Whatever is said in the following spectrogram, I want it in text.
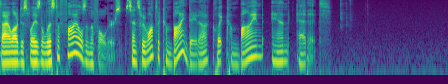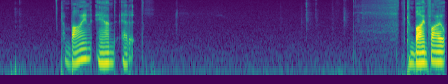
Dialog displays the list of files in the folders. Since we want to combine data, click Combine and Edit. Combine and Edit. The Combine file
